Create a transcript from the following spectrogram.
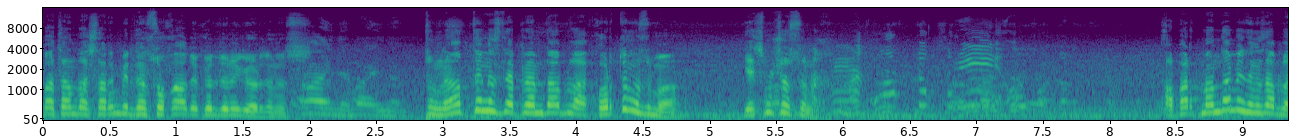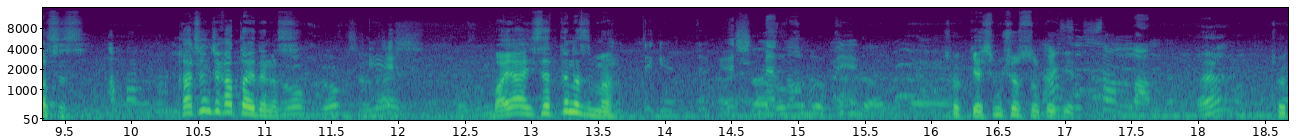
Vatandaşların birden sokağa döküldüğünü gördünüz. Aynen aynen. Ne yaptınız depremde abla? Korktunuz mu? Geçmiş olsun. Korktuk buraya oturduk. Apartmanda mıydınız abla siz? Apartman Kaçıncı kattaydınız? Yok yok bir. Bayağı hissettiniz mi? Gitti gitti. Etmez olur mu? Çok geçmiş olsun peki. Nasıl sallandı? He? Çok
